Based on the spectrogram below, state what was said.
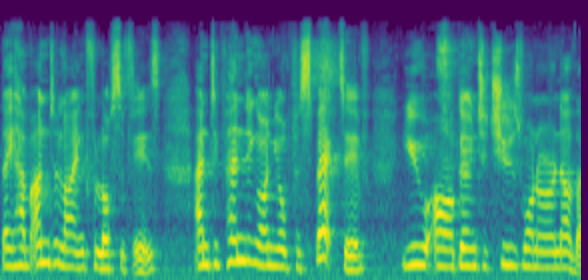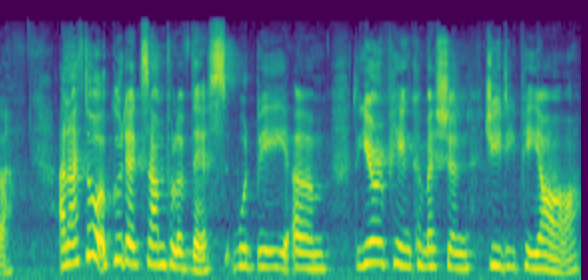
they have underlying philosophies, and depending on your perspective, you are going to choose one or another. And I thought a good example of this would be um, the European Commission GDPR.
